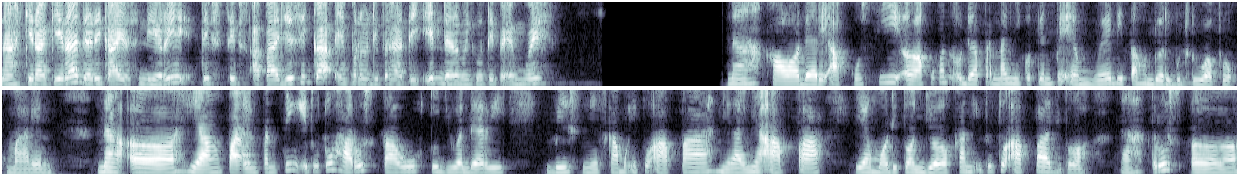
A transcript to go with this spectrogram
Nah, kira-kira dari Kak Ayu sendiri, tips-tips apa aja sih Kak yang perlu diperhatiin dalam mengikuti PMW? Nah, kalau dari aku sih, uh, aku kan udah pernah ngikutin PMW di tahun 2020 kemarin. Nah, uh, yang paling penting itu tuh harus tahu tujuan dari bisnis kamu itu apa, nilainya apa, yang mau ditonjolkan itu tuh apa gitu loh. Nah, terus uh,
